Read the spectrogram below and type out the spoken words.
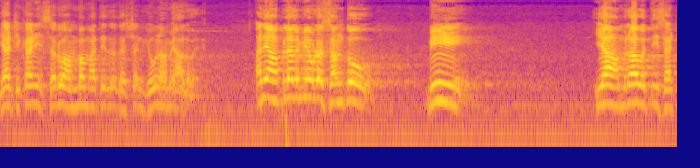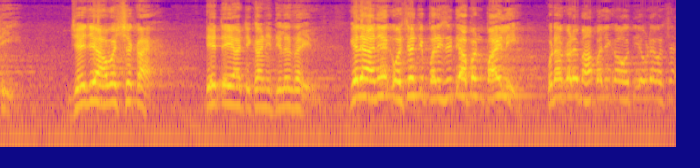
या ठिकाणी सर्व अंबामातेचं दर्शन घेऊन आम्ही आलो आहे आणि आपल्याला मी एवढं सांगतो मी या अमरावतीसाठी जे जे आवश्यक आहे ते ते या ठिकाणी दिलं जाईल. गेल्या अनेक वर्षांची परिस्थिती आपण पाहिली. कुणाकडे महापालिका होती एवढ्या वर्षात?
